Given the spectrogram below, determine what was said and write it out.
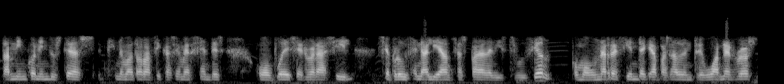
también con industrias cinematográficas emergentes, como puede ser Brasil, se producen alianzas para la distribución, como una reciente que ha pasado entre Warner Bros.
